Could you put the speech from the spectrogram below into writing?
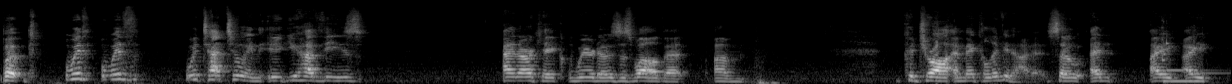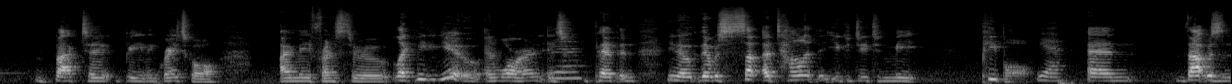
but with with with tattooing you have these anarchic weirdos as well that um could draw and make a living at it so and i i back to being in grade school I made friends through like meeting you and Warren and Yeah. Pip and you know there was some, a talent that you could do to meet people Yeah. and that was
